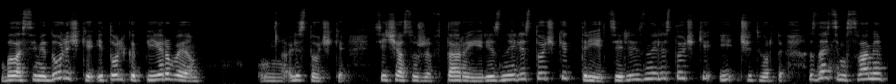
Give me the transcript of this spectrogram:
Была семидолечки и только первые листочки. Сейчас уже вторые резные листочки, третьи резные листочки и четвертые. Знаете, мы с вами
